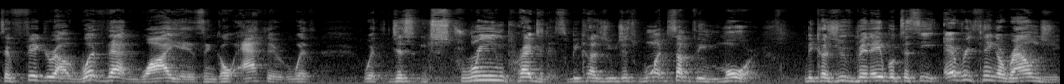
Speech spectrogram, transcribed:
to figure out what that why is and go after it with with just extreme prejudice because you just want something more because you've been able to see everything around you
